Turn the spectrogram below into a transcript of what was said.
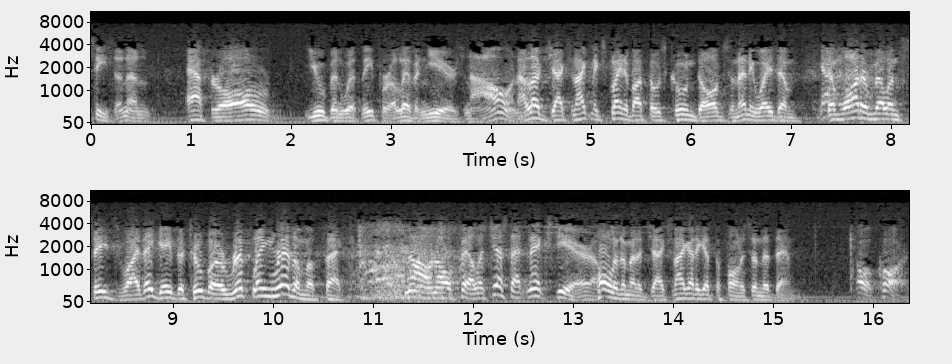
season, and after all, you've been with me for 11 years now. And Now, look, Jackson, I can explain about those coon dogs, and anyway, them them watermelon seeds, why, they gave the tuba a rippling rhythm effect. No, no, Phil. It's just that next year. Uh, Hold it a minute, Jackson. I got to get the phone. It's in the den. Oh, of course.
